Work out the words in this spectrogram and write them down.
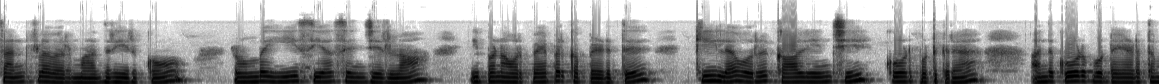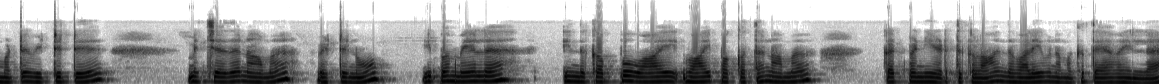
சன்ஃப்ளவர் மாதிரி இருக்கும். ரொம்ப ஈஸியாக செஞ்சிடலாம். இப்போ நான் ஒரு பேப்பர் கப் எடுத்து கீழே ஒரு கால் இன்ச்சு கோடு போட்டுக்கிறேன். அந்த கோடு போட்ட இடத்த மட்டும் விட்டுட்டு மிச்சதை நாம் வெட்டணும். இப்போ மேலே இந்த கப்பு வாய் வாய் பக்கத்தை நாம் கட் பண்ணி எடுத்துக்கலாம். இந்த வளைவு நமக்கு தேவையில்லை.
